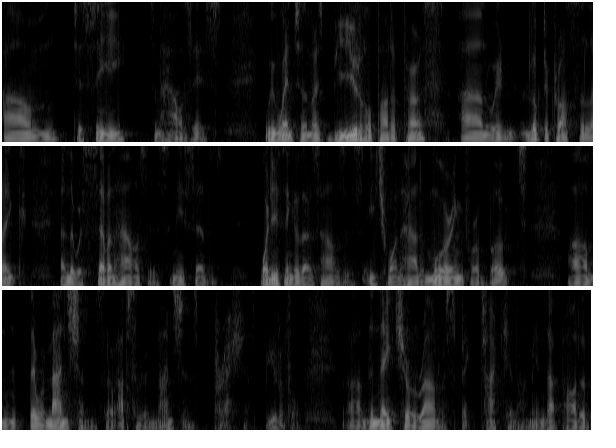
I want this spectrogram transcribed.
um, to see some houses. We went to the most beautiful part of Perth and we looked across the lake and there were seven houses. And he said, What do you think of those houses? Each one had a mooring for a boat. Um, they were mansions, they were absolute mansions, precious, beautiful. Uh, the nature around was spectacular. I mean, that part of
